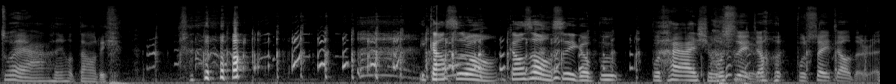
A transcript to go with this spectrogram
对啊，很有道理。你钢丝绒，钢丝绒是一个不不太爱休息、不睡觉、不睡觉的人，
